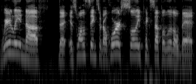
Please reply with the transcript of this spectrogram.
weirdly enough, the, it's one of those things where the horror slowly picks up a little bit.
